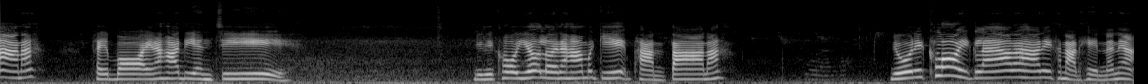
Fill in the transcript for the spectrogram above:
มากนะ Playboy นะคะ DNG ยูนิโคลเยอะเลยนะคะ เมื่อกี้ผ่านตานะยูนิโคลอีกแล้วนะคะ นี่ขนาดเห็นนะเนี่ย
